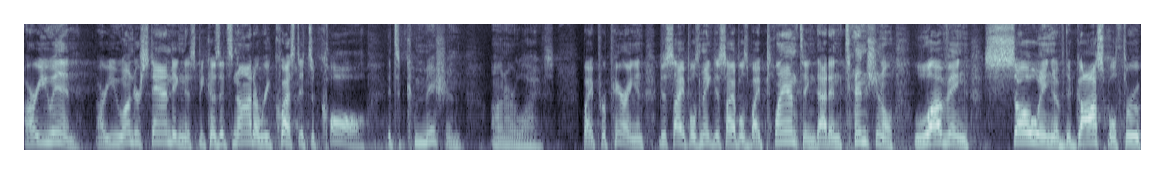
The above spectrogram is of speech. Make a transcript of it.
Are you in? Are you understanding this? Because it's not a request, it's a call, it's a commission on our lives by preparing. And disciples make disciples by planting that intentional, loving sowing of the gospel through,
